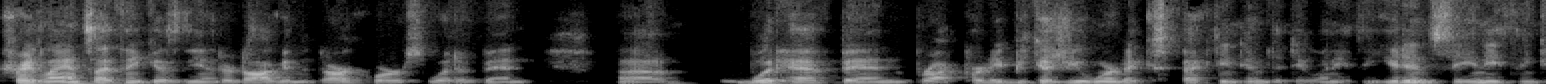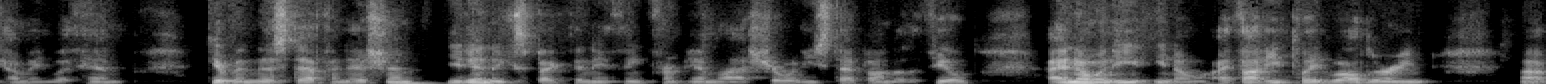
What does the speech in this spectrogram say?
Trey Lance, I think, is the underdog, and the dark horse would have been uh, would have been Brock Purdy because you weren't expecting him to do anything. You didn't see anything coming with him, given this definition. You didn't expect anything from him last year when he stepped onto the field. I know when he, you know, I thought he played well during uh,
